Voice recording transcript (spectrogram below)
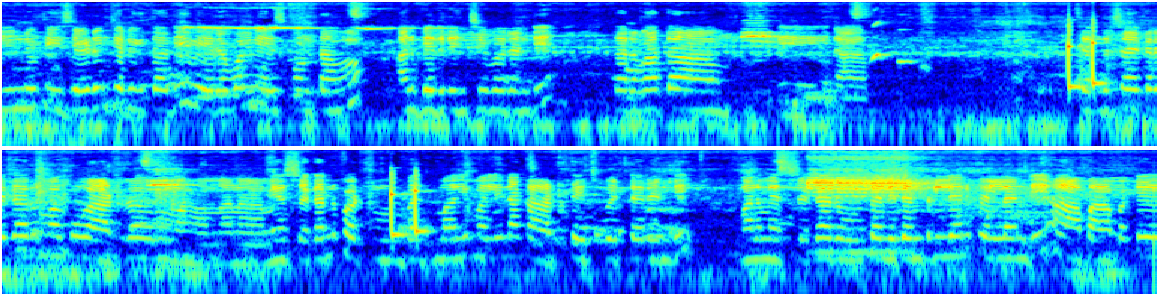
నిన్ను తీసేయడం జరుగుతుంది వేరే వాళ్ళని వేసుకుంటాము అని బెదిరించేవారండి. తర్వాత ఈ చంద్రశేఖర్ గారు మాకు ఆర్డర్ మన మిస్టర్ గారిని పట్టు మళ్ళీ మళ్ళీ నాకు ఆర్డర్ తెచ్చిపెట్టారండి. మన మిస్టర్ గారు తల్లిదండ్రులు లేని పిల్లండి. ఆ పాపకి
